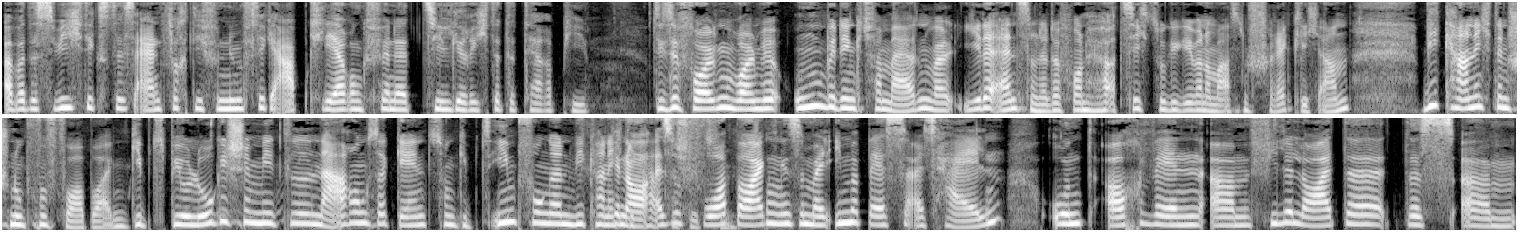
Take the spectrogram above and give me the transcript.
Aber das Wichtigste ist einfach die vernünftige Abklärung für eine zielgerichtete Therapie. Diese Folgen wollen wir unbedingt vermeiden, weil jede einzelne davon hört sich zugegebenermaßen schrecklich an. Wie kann ich den Schnupfen vorbeugen? Gibt es biologische Mittel, Nahrungsergänzung, gibt es Impfungen? Wie kann ich genau, also schützen? vorbeugen ist einmal immer besser als heilen. Und auch wenn ähm, viele Leute das ähm,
